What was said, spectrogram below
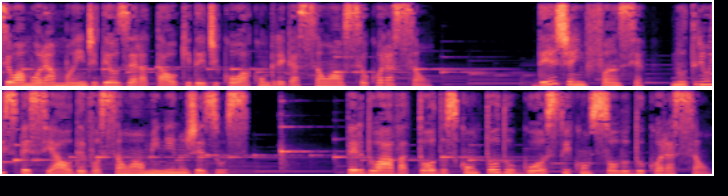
Seu amor à Mãe de Deus era tal que dedicou a congregação ao seu coração. Desde a infância, nutriu especial devoção ao menino Jesus. Perdoava a todos com todo o gosto e consolo do coração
